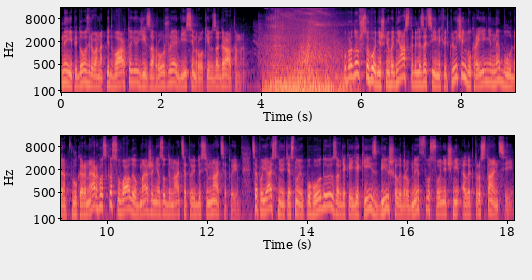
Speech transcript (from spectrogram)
Нині підозрювана під вартою їй загрожує 8 років за ґратами. Упродовж сьогоднішнього дня стабілізаційних відключень в Україні не буде. В Укренерго скасували обмеження з 11 до 17. Це пояснюють ясною погодою, завдяки якій збільшили виробництво сонячні електростанції.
